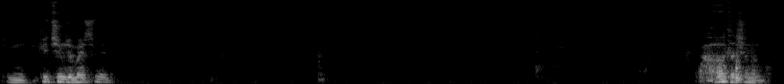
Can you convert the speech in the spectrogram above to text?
좀 기침 좀 했습니다. 아 다시 거.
